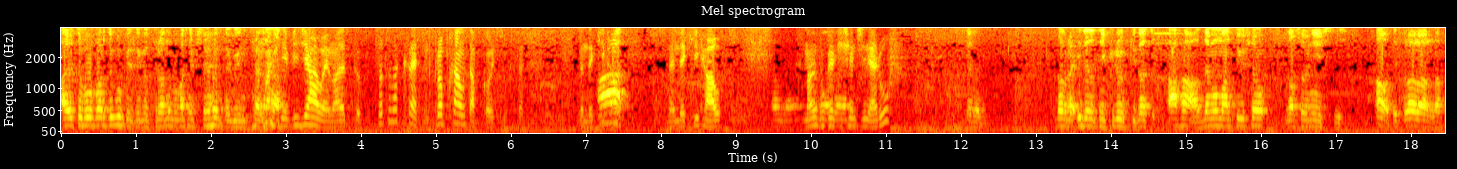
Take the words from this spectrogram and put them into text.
Ale to było bardzo głupie z jego strony, bo właśnie przyjąłem tego Intela. Właśnie widziałem, ale to... Co to za kretyn? Prop Hounda w końcu chcę. Będę kichał. A! Będę kichał. Dobra, Mamy w ogóle jakichś engineerów? Jeden. Dobra, idę do tej krówki. Zac Aha, demomanty już ją zaczął niszczyć. O, to jest lololna.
